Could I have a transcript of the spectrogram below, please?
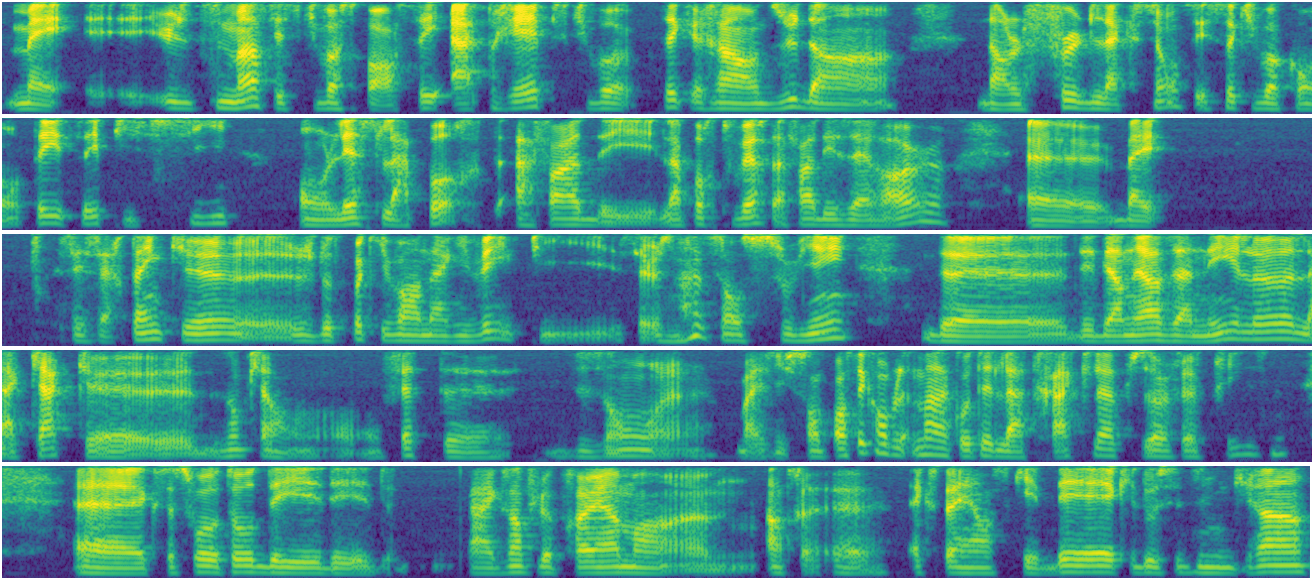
Mais euh, ultimement, c'est ce qui va se passer après, puis ce qui va, tu sais, rendu dans, dans le feu de l'action, c'est ça qui va compter, tu sais. Puis si on laisse la porte à faire des, la porte ouverte à faire des erreurs, euh, ben, c'est certain que je doute pas qu'il va en arriver. Puis sérieusement, si on se souvient de, des dernières années, là, la CAC, euh, disons qu'ils ont, fait, euh, disons, euh, ben, ils sont passés complètement à côté de la traque à plusieurs reprises. que ce soit autour des, par exemple, le programme entre Expérience Québec, les dossiers d'immigrants.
